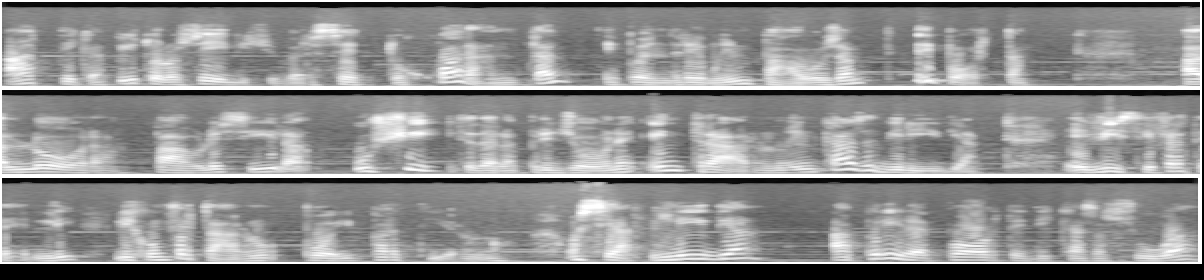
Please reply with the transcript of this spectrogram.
Atti capitolo 16, versetto 40, e poi andremo in pausa, riporta allora Paolo e Sila, usciti dalla prigione, entrarono in casa di Lidia e visti i fratelli, li confortarono, poi partirono. Ossia, Lidia aprì le porte di casa sua,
